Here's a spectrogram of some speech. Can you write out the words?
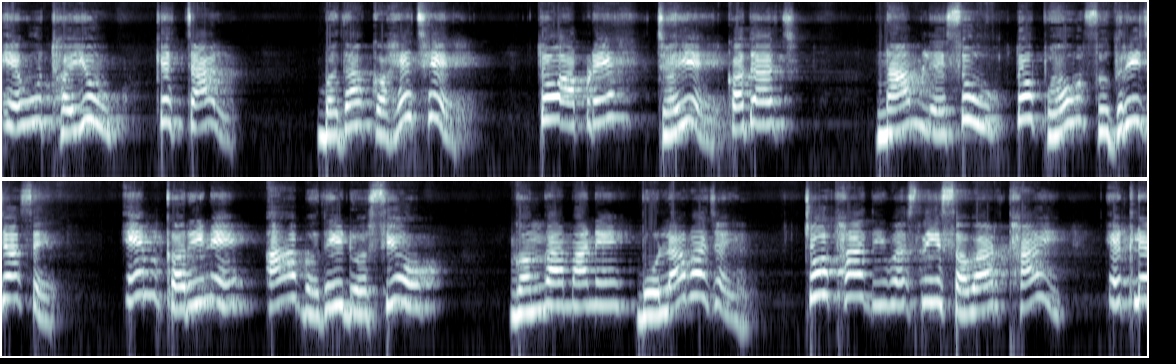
એવું થયું કે, ચાલ, બધા કહે છે તો આપણે જઈએ, કદાચ નામ લેશું તો ભવ સુધરી જશે. એમ કરીને આ બધી ડોસીઓ ગંગામાને બોલાવા જઈ. ચોથા દિવસની સવાર થાય એટલે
